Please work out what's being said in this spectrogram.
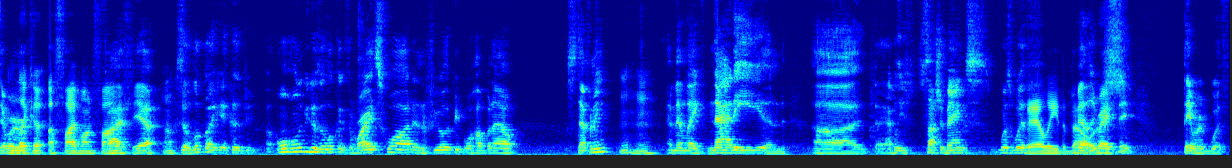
there were like a, a five on five. Five, yeah. Because Okay. it looked like it, cause, only because it looked like the Riott Squad and a few other people were helping out Stephanie, Mm-hmm. and then like Natty and uh, I believe Sasha Banks was with Bayley, the Bayley, right? They, they were with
